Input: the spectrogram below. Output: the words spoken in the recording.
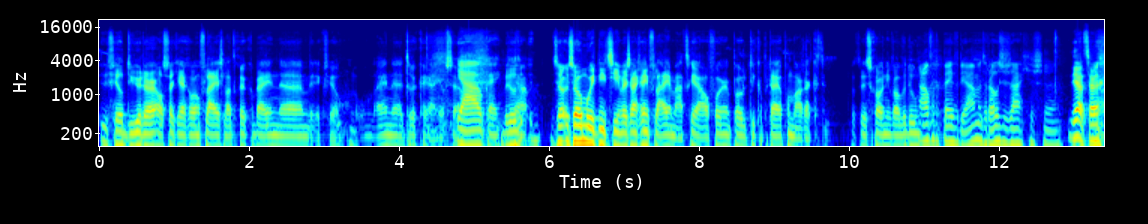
veel duurder als dat jij gewoon flyers laat drukken bij een, eh, weet ik veel, een online eh, drukkerij of zo. Ja, oké. Ik bedoel, Ja. zo, zo moet je het niet zien. Wij zijn geen flyermateriaal voor een politieke partij op een markt. Dat is gewoon niet wat we doen. Nou, voor de PvdA met rozenzaadjes. eh Ja, het zou, het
